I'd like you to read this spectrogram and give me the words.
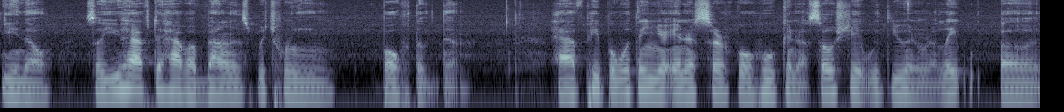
You know, so you have to have a balance between both of them. Have people within your inner circle who can associate with you and relate uh,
